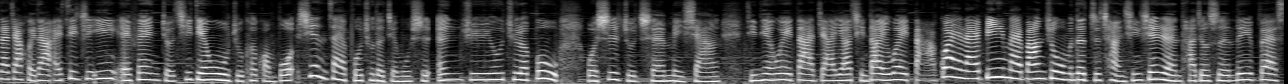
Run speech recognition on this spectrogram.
大家回到 IC 之音 FM 九七点五主客广播。现在播出的节目是 NGU 俱乐部，我是主持人美翔。今天为大家邀请到一位打怪来宾，来帮助我们的职场新鲜人，他就是 Livest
